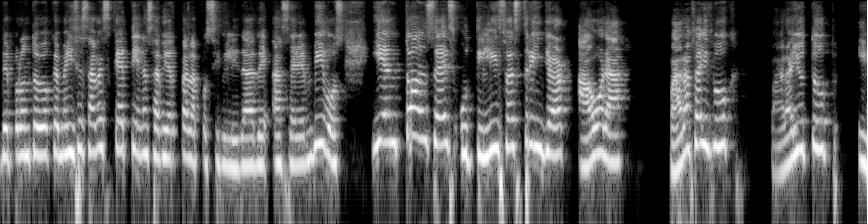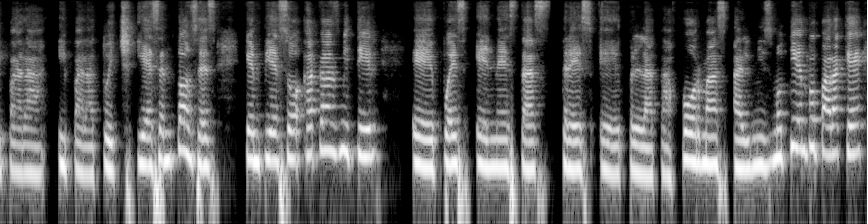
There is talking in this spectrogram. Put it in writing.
de pronto veo que me dice, ¿sabes qué? Tienes abierta la posibilidad de hacer en vivos. Y entonces utilizo StreamYard ahora para Facebook, para YouTube y para, y para Twitch. Y es entonces que empiezo a transmitir eh, pues en estas tres eh, plataformas al mismo tiempo para que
